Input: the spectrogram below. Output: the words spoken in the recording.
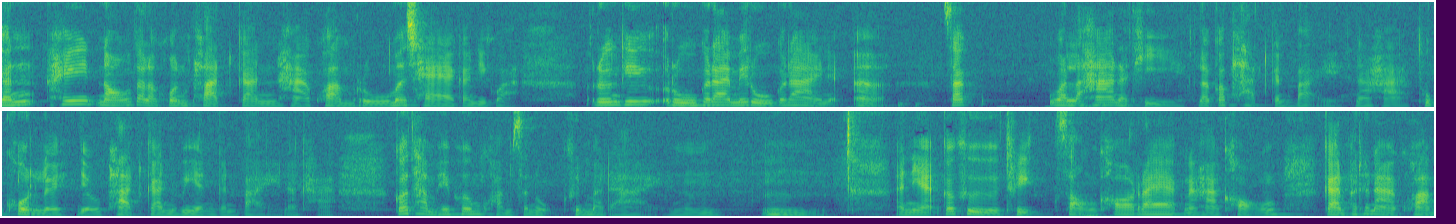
งั้นให้น้องแต่ละคนผลัดกันหาความรู้มาแชร์กันดีกว่า เรื่องที่รู้ก็ได้ไม่รู้ก็ได้เนี่ยสักวันละห้านาที แล้วก็ผลัดกันไปนะคะ ทุกคนเลยเดี๋ยวผลัดกันเวียนกันไปนะคะ ก็ทำให้เพิ่มความสนุกขึ้นมาได้นะอืมอันนี้ก็คือทริค2ข้อแรกนะคะของการพัฒนาความ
